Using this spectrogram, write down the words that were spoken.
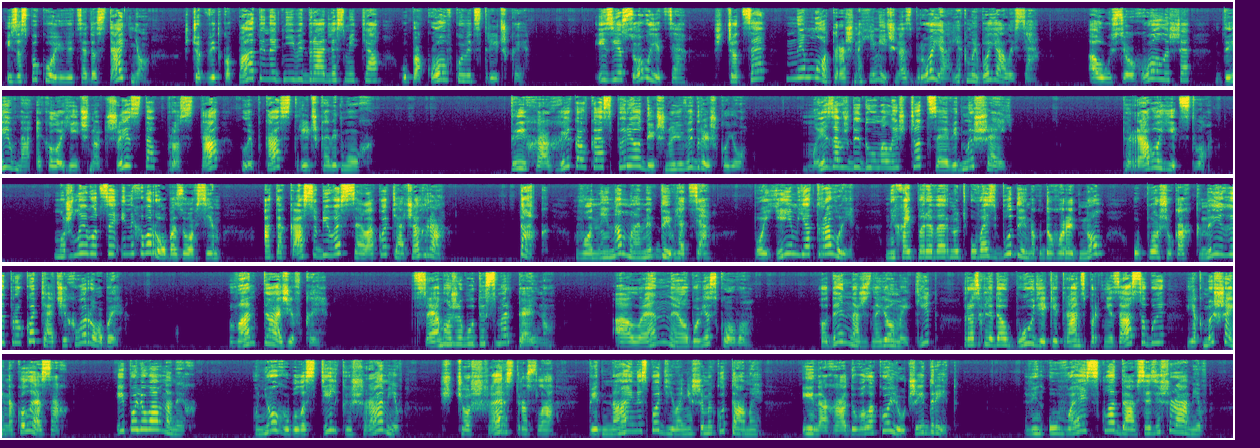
і заспокоюються достатньо, щоб відкопати на дні відра для сміття упаковку від стрічки. І з'ясовується, що це не моторошна хімічна зброя, як ми боялися, а усього лише дивна, екологічно чиста, проста, липка стрічка від мух. Тиха гикавка з періодичною відрижкою. Ми завжди думали, що це від мишей. Травоїдство. Можливо, це і не хвороба зовсім, а така собі весела котяча гра. Так, вони на мене дивляться. Поїм я трави. Нехай перевернуть увесь будинок догори дном у пошуках книги про котячі хвороби. Вантажівки. Це може бути смертельно, але не обов'язково. Один наш знайомий кіт розглядав будь-які транспортні засоби, як мишей на колесах, і полював на них. У нього було стільки шрамів, що шерсть росла під найнесподіванішими кутами і нагадувала колючий дріт. Він увесь складався зі шрамів,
